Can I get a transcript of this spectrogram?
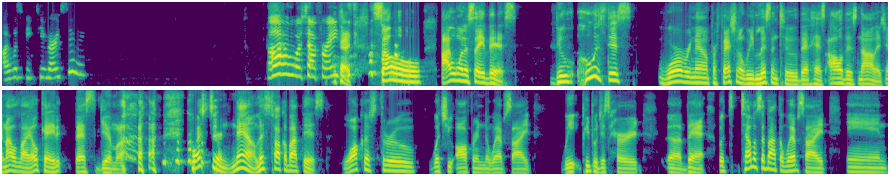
I will speak to you very soon. I haven't watched that for ages. Okay. So I want to say this. Do who is this world renowned professional we listen to that has all this knowledge. And I was like, okay, that's Gemma. Question now, let's talk about this. Walk us through what you offer in the website. We people just heard uh, that, but tell us about the website and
